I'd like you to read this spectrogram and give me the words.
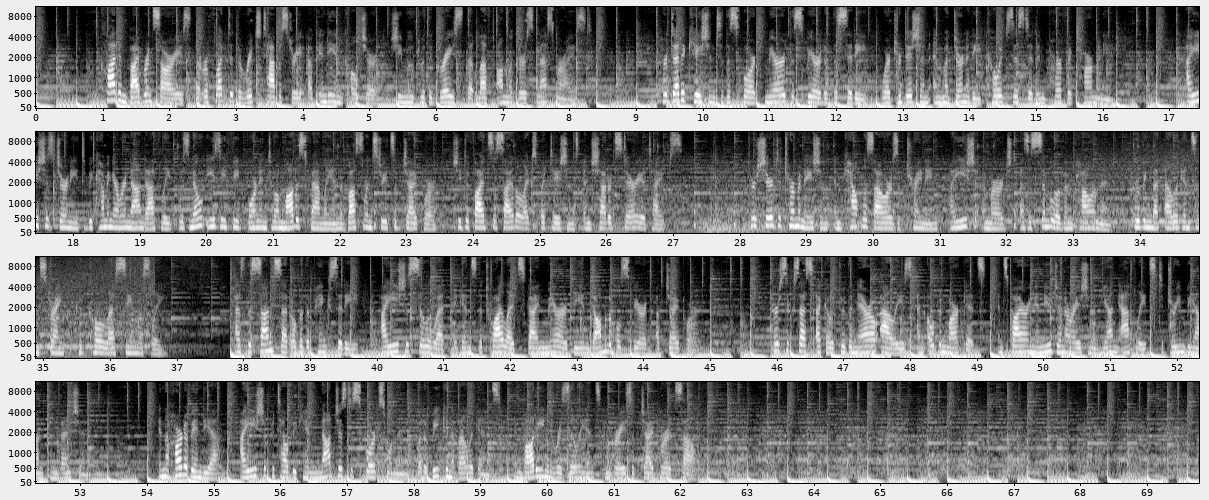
Clad in vibrant saris that reflected the rich tapestry of Indian culture, she moved with a grace that left onlookers mesmerized. Her dedication to the sport mirrored the spirit of the city, where tradition and modernity coexisted in perfect harmony. Aisha's journey to becoming a renowned athlete was no easy feat born into a modest family in the bustling streets of Jaipur. She defied societal expectations and shattered stereotypes. Through sheer determination and countless hours of training, Aisha emerged as a symbol of empowerment, proving that elegance and strength could coalesce seamlessly. As the sun set over the pink city, Aisha's silhouette against the twilight sky mirrored the indomitable spirit of Jaipur. Her success echoed through the narrow alleys and open markets, inspiring a new generation of young athletes to dream beyond convention. In the heart of India, Aisha Patel became not just a sportswoman but a beacon of elegance, embodying the resilience and grace of Jaipur itself.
